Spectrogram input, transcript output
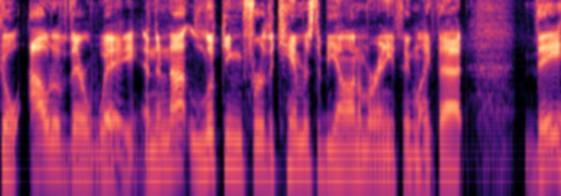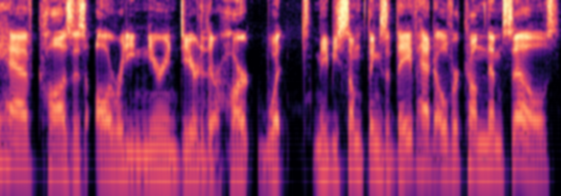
go out of their way and they're not looking for the cameras to be on them or anything like that. They have causes already near and dear to their heart. What maybe some things that they've had to overcome themselves,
